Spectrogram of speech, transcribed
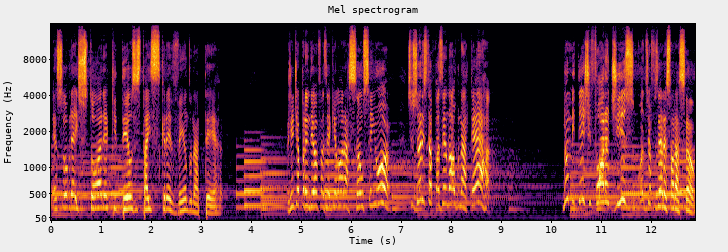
é sobre a história que Deus está escrevendo na terra. A gente aprendeu a fazer aquela oração: Senhor, se o Senhor está fazendo algo na terra, não me deixe fora disso. Quantos já fizeram essa oração?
